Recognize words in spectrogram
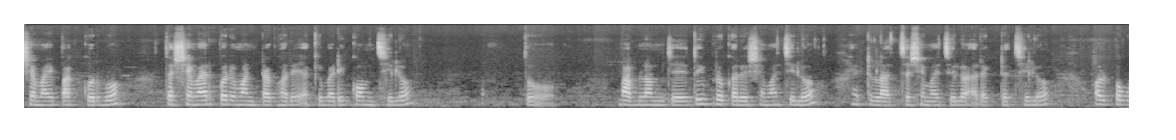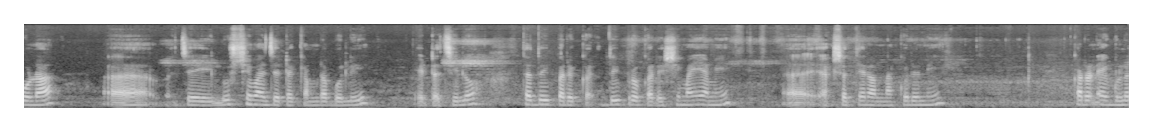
সেমাই পাক করব। তা সেমাইয়ের পরিমাণটা ঘরে একেবারেই কম ছিল। তো ভাবলাম যে দুই প্রকারের সেমাই ছিল। একটা লাচ্চা সেমাই ছিল আর একটা ছিল। অল্প গোড়া যে লুস সেমাই যেটাকে আমরা বলি, এটা ছিল। তা দুই দুই প্রকারের সেমাই আমি একসাথে রান্না করে নিই। কারণ এগুলো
